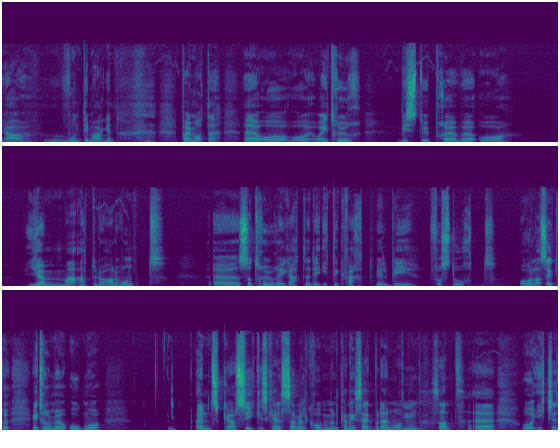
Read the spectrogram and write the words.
ja, vondt i magen, på en måte. Uh, og, og, og, jeg tror hvis du prøver å gjemme at du har det vondt, så tror jeg at det etter hvert vil bli for stort å holde seg. Jeg tror, jeg tror vi òg må ønske psykisk helse velkommen, kan jeg si det på den måten. Mm. Eh, og ikke,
